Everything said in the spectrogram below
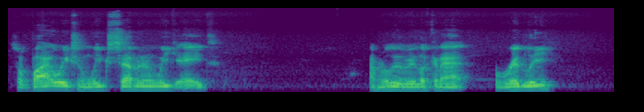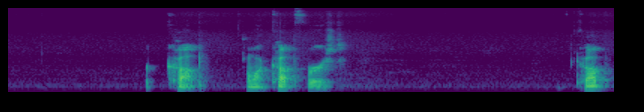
So bye weeks in week seven and week eight. I'm really, really looking at Ridley or Kupp. I want Kupp first. Kupp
